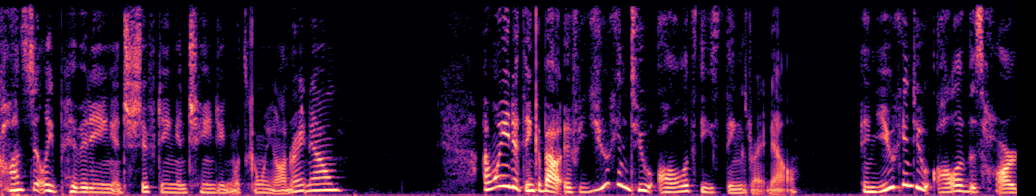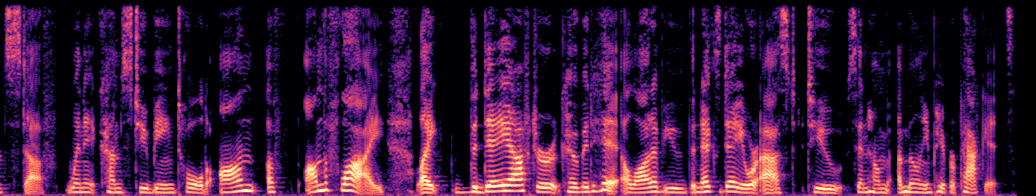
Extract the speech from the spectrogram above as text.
constantly pivoting and shifting and changing what's going on right now, I want you to think about if you can do all of these things right now, and you can do all of this hard stuff when it comes to being told on a, on the fly like the day after covid hit a lot of you the next day were asked to send home a million paper packets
